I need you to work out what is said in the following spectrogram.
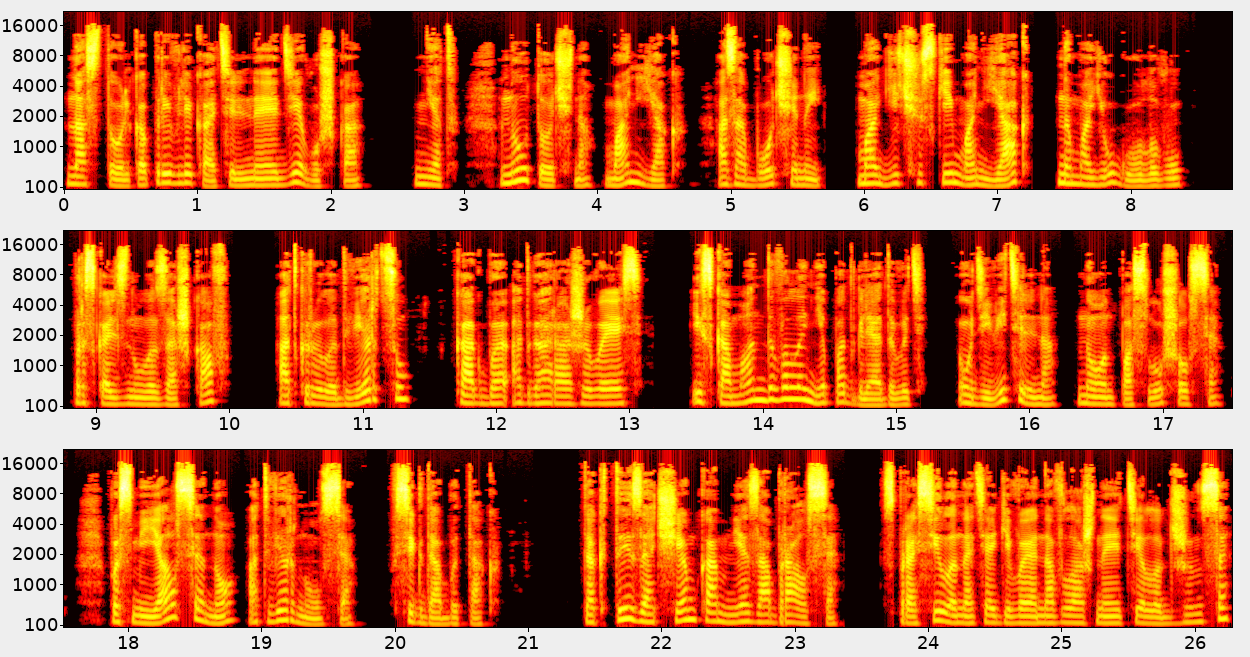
настолько привлекательная девушка. Нет, ну точно, маньяк, озабоченный, магический маньяк на мою голову. Проскользнула за шкаф, открыла дверцу как бы отгораживаясь, и скомандовала не подглядывать. Удивительно, но он послушался. Посмеялся, но отвернулся. Всегда бы так. «Так ты зачем ко мне забрался?» — спросила, натягивая на влажное тело джинсы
